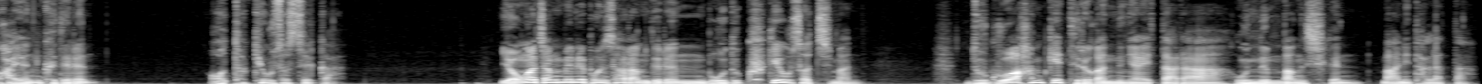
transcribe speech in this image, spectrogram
과연 그들은 어떻게 웃었을까? 영화 장면을 본 사람들은 모두 크게 웃었지만 누구와 함께 들어갔느냐에 따라 웃는 방식은 많이 달랐다.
